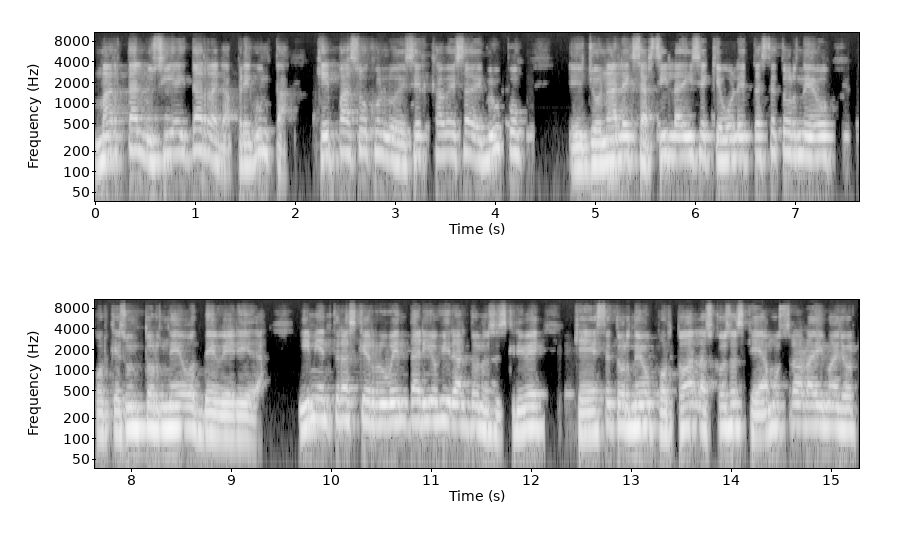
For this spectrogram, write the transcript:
Marta Lucía Hidárraga pregunta, ¿qué pasó con lo de ser cabeza de grupo? Eh, John Alex Arcila dice que boleta este torneo porque es un torneo de vereda. Y mientras que Rubén Darío Giraldo nos escribe que este torneo, por todas las cosas que ha mostrado la Di Mayor,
